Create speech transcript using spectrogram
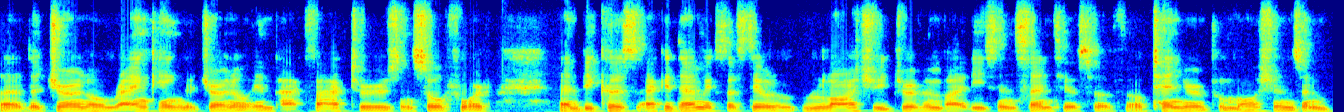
uh, the journal ranking, the journal impact factors, and so forth. And because academics are still largely driven by these incentives of, of tenure and promotions and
